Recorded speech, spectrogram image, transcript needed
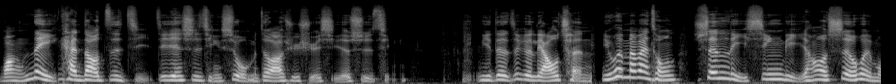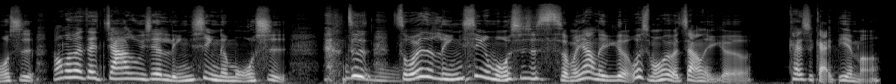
往内看到自己这件事情，是我们都要去学习的事情。你的这个疗程，你会慢慢从生理、心理，然后社会模式，然后慢慢再加入一些灵性的模式。这所谓的灵性模式是什么样的一个？为什么会有这样的一个开始改变吗？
